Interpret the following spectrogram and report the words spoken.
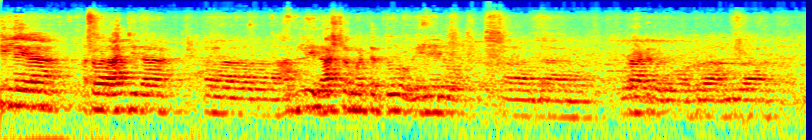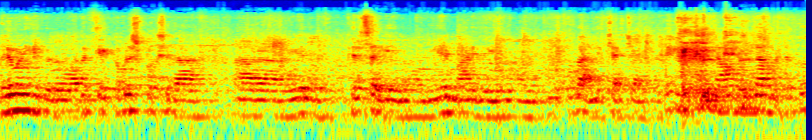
ಜಿಲ್ಲೆಯ ಅಥವಾ ರಾಜ್ಯದ ಅಲ್ಲಿ ರಾಷ್ಟ್ರ ಮಟ್ಟದ್ದು ಏನೇನು ಹೋರಾಟಗಳು ಅಥವಾ ಅಲ್ಲಿಯ ಬೆಳವಣಿಗೆಗಳು, ಅದಕ್ಕೆ ಕಮ್ಯುನಿಸ್ಟ್ ಪಕ್ಷದ ಏನು ಕೆಲಸ ಏನು ಏನು ಮಾಡಿದೆ, ಏನು ಅನ್ನೋದು ಕೂಡ ಅಲ್ಲಿ ಚರ್ಚೆ ಆಗ್ತದೆ. ನಾವು ಜಿಲ್ಲಾ ಮಟ್ಟದ್ದು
